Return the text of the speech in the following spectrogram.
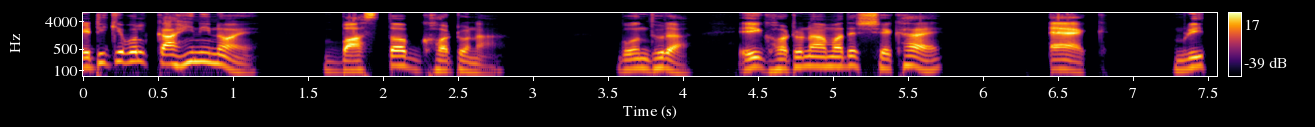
এটি কেবল কাহিনী নয়, বাস্তব ঘটনা। বন্ধুরা এই ঘটনা আমাদের শেখায় এক মৃত্যু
